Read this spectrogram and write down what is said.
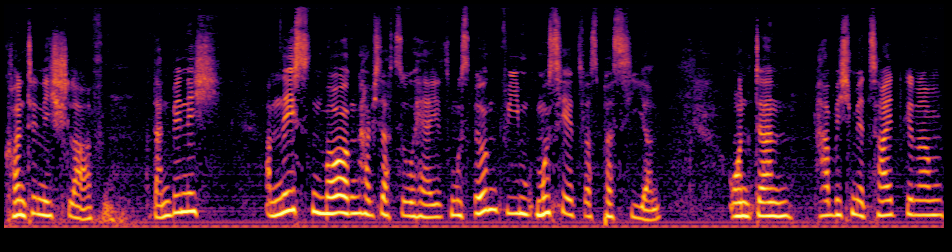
Konnte nicht schlafen. Dann bin ich am nächsten Morgen, habe ich gesagt, so Herr, jetzt muss irgendwie, muss hier jetzt was passieren. Und dann habe ich mir Zeit genommen,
